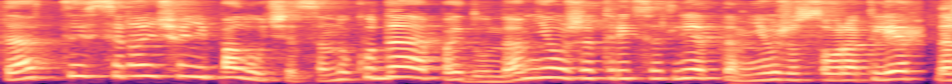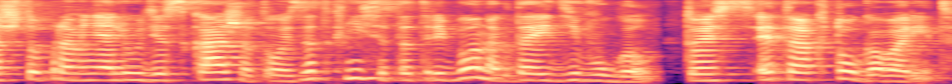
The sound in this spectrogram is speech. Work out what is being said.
да ты все равно ничего не получится. Ну куда я пойду? Да мне уже 30 лет, да мне уже 40 лет. Да что про меня люди скажут? Ой, заткнись этот ребенок, да иди в угол. То есть это кто говорит?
